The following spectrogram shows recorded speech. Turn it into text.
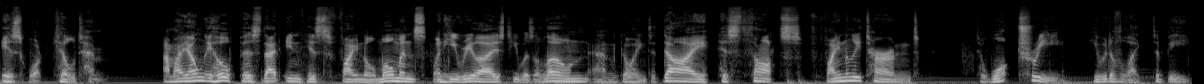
is what killed him. And my only hope is that in his final moments, when he realized he was alone and going to die, his thoughts finally turned to what tree he would have liked to be.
